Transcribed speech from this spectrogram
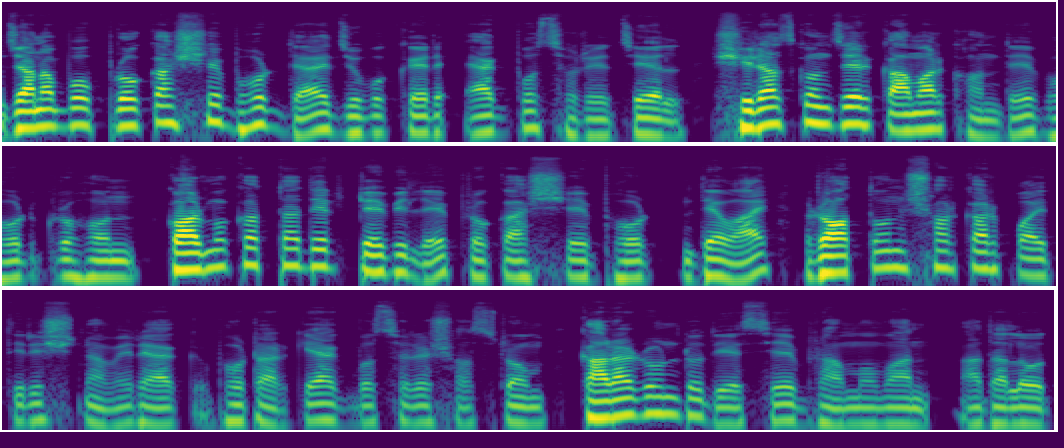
জানাব প্রকাশ্যে ভোট দেয় যুবকের এক বছরের জেল। সিরাজগঞ্জের কামারখন্দে ভোট গ্রহণ। কর্মকর্তাদের টেবিলে প্রকাশ্যে ভোট দেওয়ায় রতন সরকার পঁয়ত্রিশ নামের এক ভোটারকে এক বছরের সশ্রম কারাদণ্ড দিয়েছে ভ্রাম্যমাণ আদালত।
